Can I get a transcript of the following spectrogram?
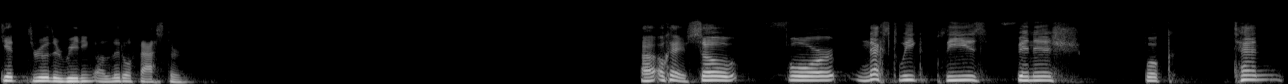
get through the reading a little faster. Uh, okay, so for next week, please finish book 10.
